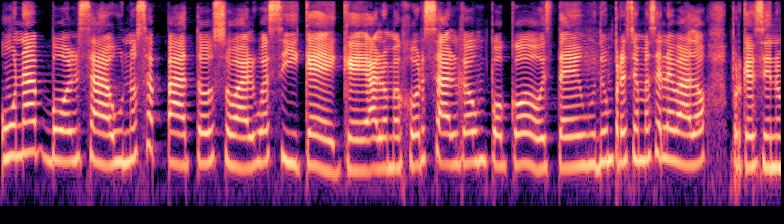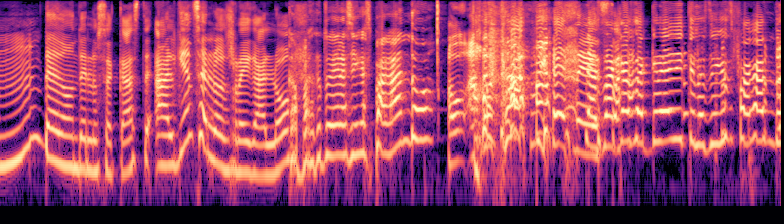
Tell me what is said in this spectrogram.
una bolsa, unos zapatos o algo así que, que a lo mejor salga un poco o esté de un precio más elevado porque dicen, "Mm, ¿de dónde lo sacaste? Alguien se los regaló. Capaz que todavía la sigues pagando. Oh, La sacas a crédito y la sigues pagando.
